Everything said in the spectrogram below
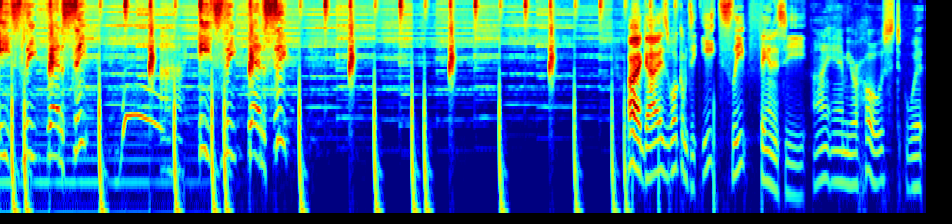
Eat, sleep, fantasy. Uh-huh. Eat, sleep, fantasy. All right, guys, welcome to Eat Sleep Fantasy. I am your host with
